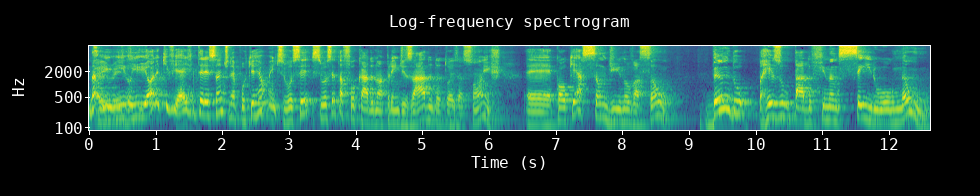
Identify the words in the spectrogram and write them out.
Não, é e, e olha que viés interessante, né? Porque realmente, se você se você está focado no aprendizado das tuas ações, é, qualquer ação de inovação, dando resultado financeiro ou não,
